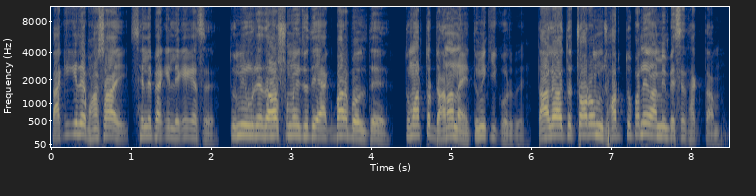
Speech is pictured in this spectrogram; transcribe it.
পাখি কিরে ভাষায় ছেলে পাখি লেগে গেছে। তুমি উড়ে যাওয়ার সময় যদি একবার বলতে, তোমার তো ডানা নাই, তুমি কি করবে? তাহলে হয়তো চরম ঝড় তুফানেও আমি বেঁচে থাকতাম।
